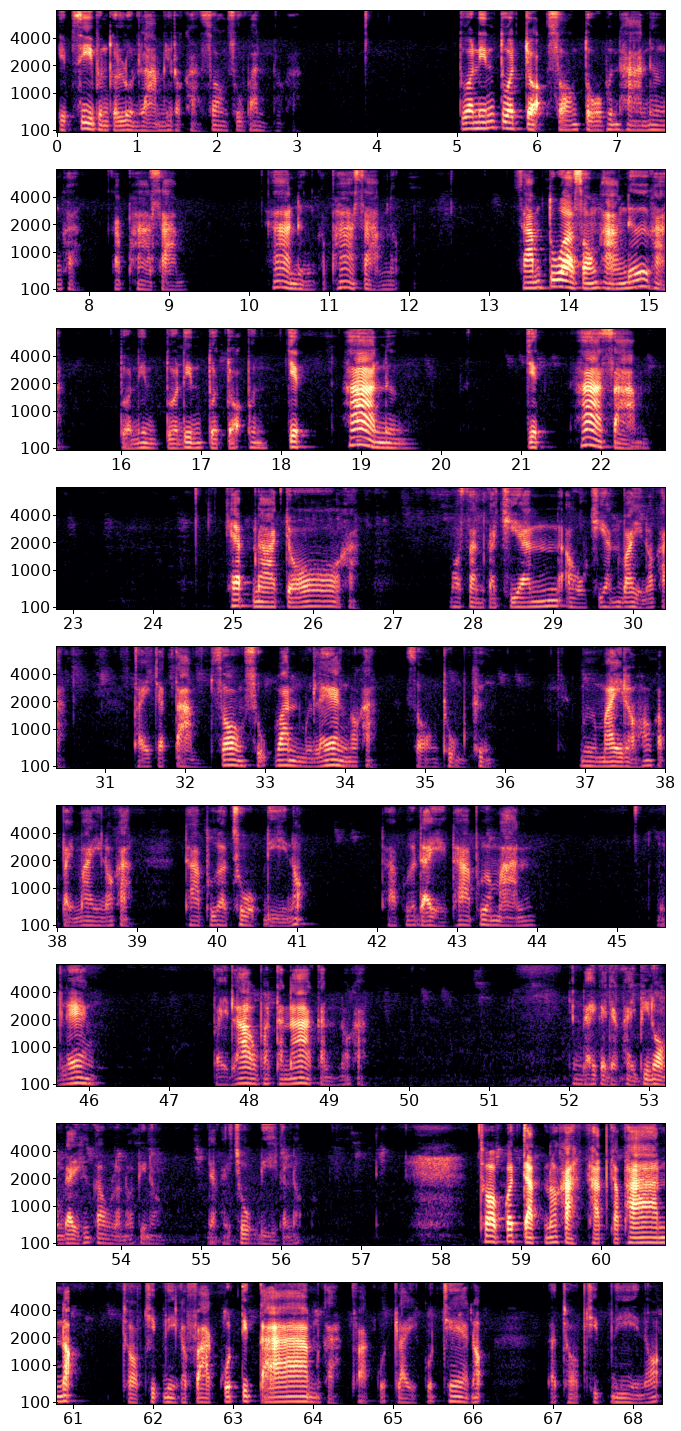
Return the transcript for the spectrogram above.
เอฟซีเพิ่นก็ล้นหลามอยู่ดอกค่ะซ่องสุวรรณเนาะค่ะ ตัวเน้นตัวเจาะสองตัวเพิ่นหาหนึ่งค่ะ กับหาสามห้าหนึ่งกับห้าสามเนาะสามตัวสองหางเด้อค่ะ ตัวเน้นตัวดินตัวเจาะเพิ่นเจ็ดห้าหนึ่งเจ็ดห้าสามแคปหน้าจอค่ะ อสันก็เขียนเอาเขียนไว้เนาะค่ะใครจะตามซ่องสุวรรณมือแรงเนาะค่ะสองทุ่มครึ่งมือไม่เราห้องกับไปไม่เนาะค่ะ ถ้าเพื่อโชคดีเนาะถ้าเพื่อใดถ้าเพื่อหมานมือแรงไปเล่าพัฒนากันเนาะค่ะยังใดก็อยากให้พี่น้องได้คือเก่าแล้วเนาะพี่น้อง อยากให้โชคดีกันเนาะ ชอบก็จัดเนาะค่ะ ขัดกระพานเนาะชอบคลิปนี้ก็ฝากกดติดตามค่ะ ฝากกดไลค์กดแชร์เนาะถ้าชอบคลิปนี้เนาะ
